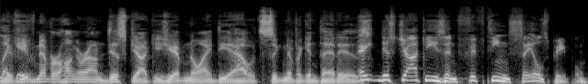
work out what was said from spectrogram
like if eight, you've never hung around disc jockeys, you have no idea how significant that is. eight disc jockeys and fifteen salespeople,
